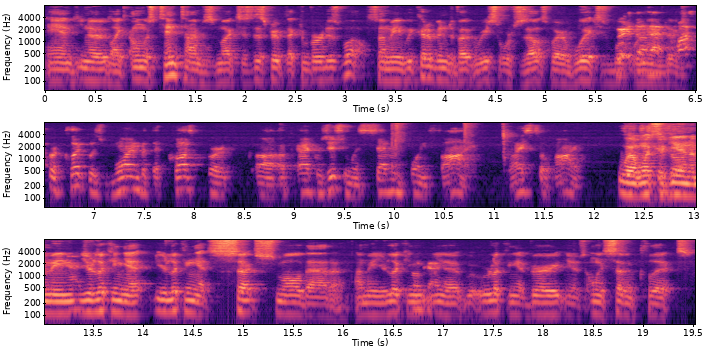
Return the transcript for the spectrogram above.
and you know, like almost ten times as much as this group that converted as well. So I mean, we could have been devoting resources elsewhere, which is what Weird we're though, that doing. cost per click was one, but the cost per uh, acquisition was 7.5. Why so high? Well, once again, I mean, you're looking at you're looking at such small data. I mean, you're looking, Okay. you know, we're looking at very, you know, it's only seven clicks.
